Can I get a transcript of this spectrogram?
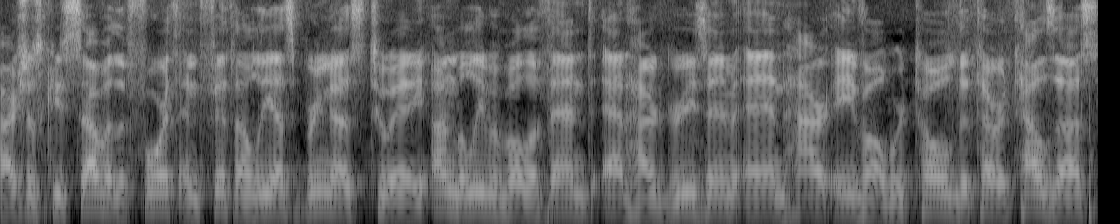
Parshas Ki Savo, the fourth and fifth aliyahs bring us to a unbelievable event at Har Gerizim and Har Eval. We're told, the Torah tells us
